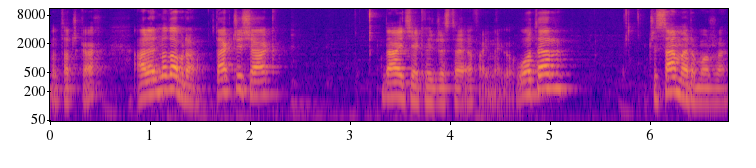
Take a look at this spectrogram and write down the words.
na taczkach. Ale no dobra, tak czy siak. Dajcie jakiegoś Jestera fajnego. Water? Czy Summer może?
